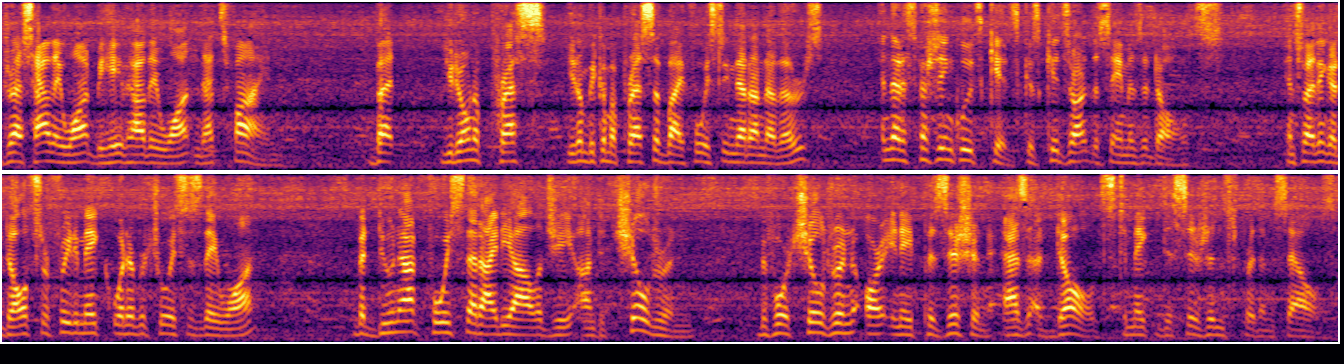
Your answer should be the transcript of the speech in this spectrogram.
dress how they want, behave how they want, and that's fine. But you don't oppress, you don't become oppressive by foisting that on others. And that especially includes kids, because kids aren't the same as adults. And so I think adults are free to make whatever choices they want, but do not foist that ideology onto children before children are in a position as adults to make decisions for themselves.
